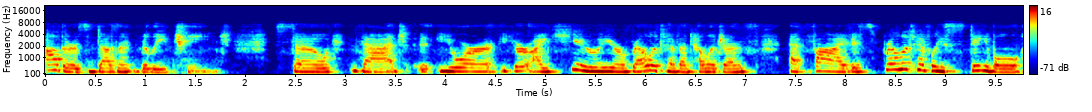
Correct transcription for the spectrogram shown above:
others doesn't really change. So that your your IQ, your relative intelligence at five is relatively stable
